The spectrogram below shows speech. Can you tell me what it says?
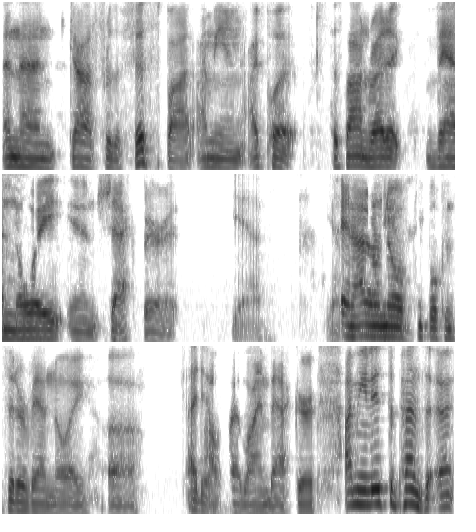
and then God for the fifth spot. I mean, I put Haason Reddick, Van Noy, and Shaq Barrett. Yeah. Yeah. And I don't know if people consider Van Noy uh, I do. outside linebacker. I mean, it depends. Uh,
